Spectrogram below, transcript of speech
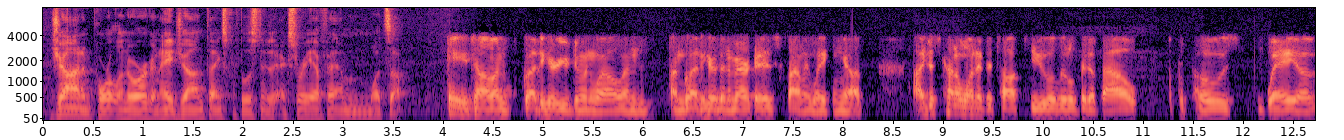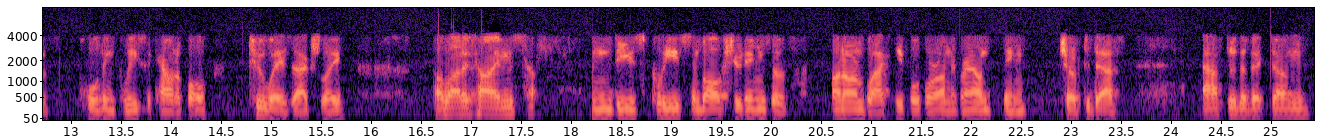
John in Portland, Oregon. Hey, John, thanks for listening to X Ray FM. What's up? Hey, Tom, I'm glad to hear you're doing well, and I'm glad to hear that America is finally waking up. I just kind of wanted to talk to you a little bit about a proposed way of holding police accountable. Two ways, actually. A lot of times, these police involve shootings of unarmed black people who are on the ground being choked to death. After the victim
